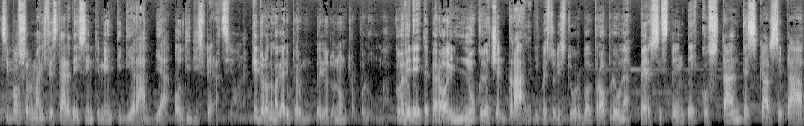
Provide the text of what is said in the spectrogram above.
si possono manifestare dei sentimenti di rabbia o di disperazione, che durano magari per un periodo non troppo lungo. Come vedete però il nucleo centrale di questo disturbo è proprio una persistente e costante scarsità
